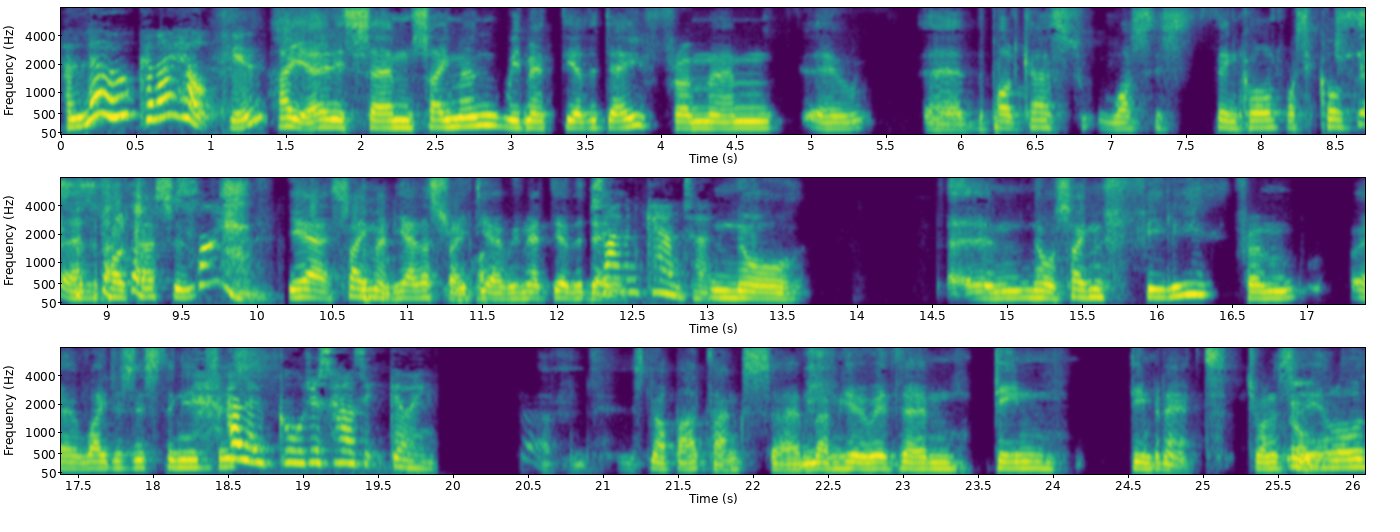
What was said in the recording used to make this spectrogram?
Hello, can I help you? Hiya, it's um, Simon. We met the other day from um, uh, uh, the podcast. What's this thing called? What's it called? Uh, the podcast. Simon. yeah, Simon. Yeah, that's right. Yeah, we met the other day. Simon Cantor. No, um, no, Simon Feely from uh, Why Does This Thing Exist? Hello, gorgeous. How's it going? Um, It's not bad, thanks. Um, I'm here with um, Dean Dean Burnett. Do you want to say Oh. hello,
